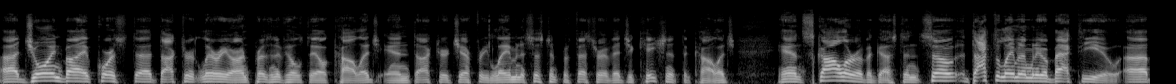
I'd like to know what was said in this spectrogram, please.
Uh, joined by, of course, uh, Dr. Larry Arnn, president of Hillsdale College, and Dr. Jeffrey Lehman, assistant professor of education at the college and scholar of Augustine. So, Dr. Lehman, I'm going to go back to you. Uh,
